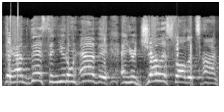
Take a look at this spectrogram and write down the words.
They have this and you don't have it. And you're jealous all the time.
